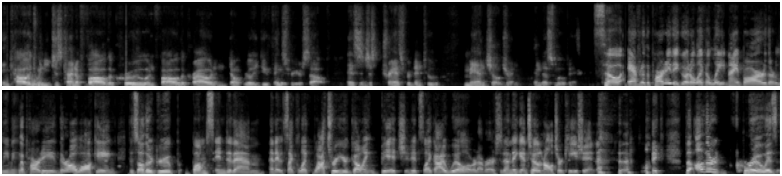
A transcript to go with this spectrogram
in college when you just kind of follow the crew and follow the crowd and don't really do things for yourself. And it's just transferred into man children in this movie so after the party, they go to like a late night bar. Or they're leaving the party. Mm-hmm. They're all walking. This other group bumps into them, and it's like, like, watch where you're going, bitch. And it's like, I will, or whatever. So then they get into an altercation. like the other crew is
